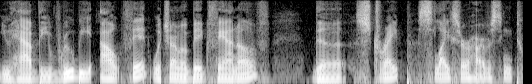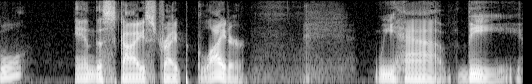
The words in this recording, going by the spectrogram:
You have the Ruby outfit, which I'm a big fan of, the Stripe Slicer harvesting tool, and the Sky Stripe glider. We have the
